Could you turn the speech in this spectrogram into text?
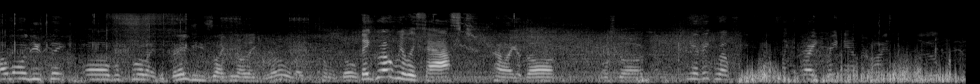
How long do you think uh, before like the babies like you know they grow like become adults? They grow really fast. kind of like a dog. Most dogs. Yeah, they grow pretty fast. Like right, right now their eyes are blue.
